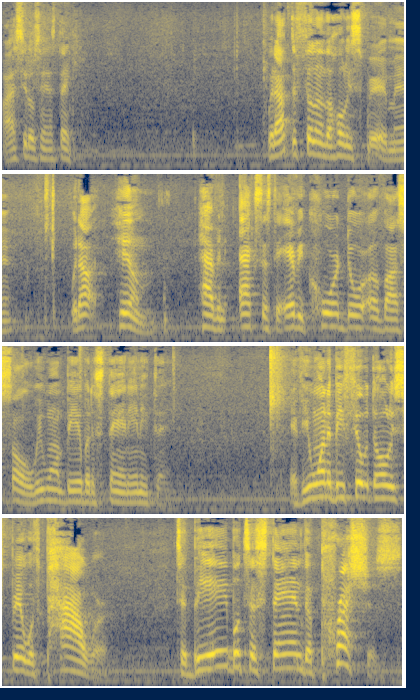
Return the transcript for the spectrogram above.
I see those hands. Thank you. Without the filling of the Holy Spirit, man, without Him having access to every corridor of our soul, we won't be able to stand anything. If you want to be filled with the Holy Spirit with power, to be able to stand the pressures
